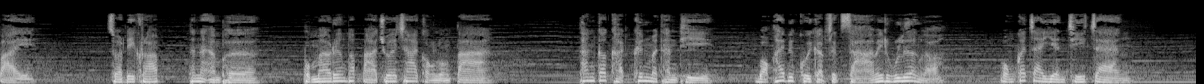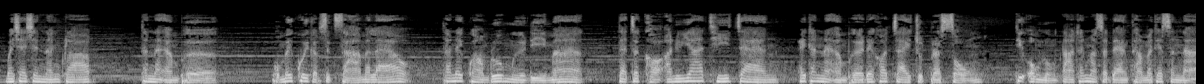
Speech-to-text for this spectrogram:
ไป สวัสดีครับ ท่านนายอำเภอ ผมมาเรื่องพระป่าช่วยชาติของหลวงตา ท่านก็ขัดขึ้นมาทันที บอกให้ไปคุยกับศึกษาไม่รู้เรื่องเหรอ ผมก็ใจเย็นชี้แจง ไม่ใช่เช่นนั้นครับ ท่านนายอำเภอ ผมไม่คุยกับศึกษามาแล้ว ท่านให้ความร่วมมือดีมาก แต่จะขออนุญาตชี้แจง ให้ท่านนายอำเภอได้เข้าใจจุดประสงค์ ที่องค์หลวงตาท่านมาแสดงธรรมเทศนา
